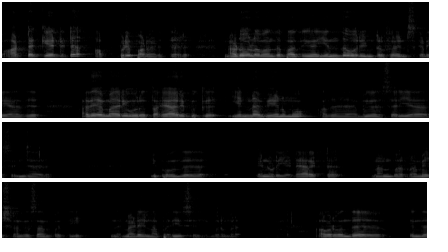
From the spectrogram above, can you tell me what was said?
பாட்டை கேட்டுட்டு அப்படி படம் எடுத்தார். நடுவில் வந்து பார்த்திங்கன்னா எந்த ஒரு இன்டர்ஃபரன்ஸ் கிடையாது. அதே மாதிரி ஒரு தயாரிப்புக்கு என்ன வேணுமோ அதை மிக சரியாக செஞ்சார். இப்போ வந்து என்னுடைய டைரக்டர் நண்பர் ரமேஷ் ரங்கசாமி பற்றி இந்த மேடையில் நான் பதிவு செய்ய விரும்புகிறேன் அவர் வந்து இந்த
